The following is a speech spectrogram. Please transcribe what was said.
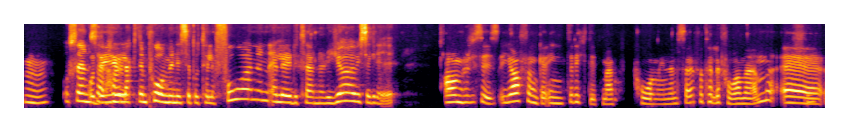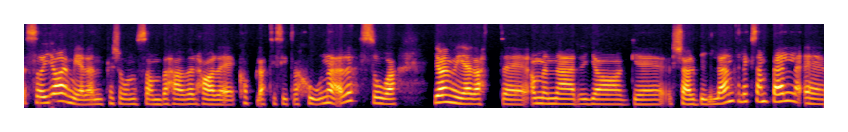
Mm. Och sen Och så här, är har du ju- lagt en påminnelse på telefonen eller är det så här när du gör vissa grejer? Ja, precis. Jag funkar inte riktigt med påminnelser på telefonen. Eh, så jag är mer en person som behöver ha det kopplat till situationer. Så jag är mer att eh, ja, när jag eh, kör bilen till exempel, eh,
